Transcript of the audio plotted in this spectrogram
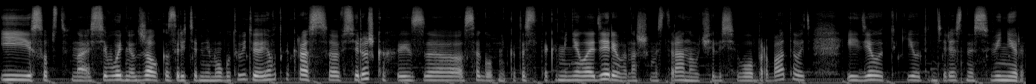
И, собственно, сегодня жалко зрители не могут увидеть. Я вот как раз э, в сережках из э, саговника. То есть это окаменелое дерево. Наши мастера научились его обрабатывать и делают такие вот интересные сувениры.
